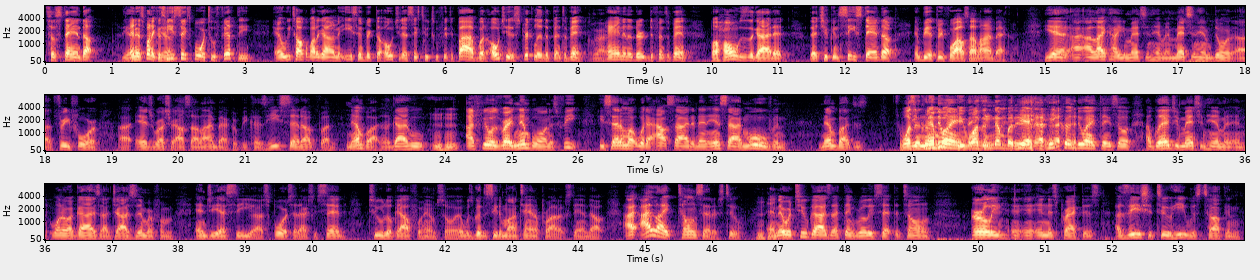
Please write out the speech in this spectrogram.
to stand up. Yeah. And it's funny because yeah. he's 6'4", 250, and we talk about a guy on the East and Victor Ochi that's 6'2", 255, but Ochi is strictly a defensive end, right. hand in the dirt defensive end. But Holmes is a guy that that you can see stand up and be a three four outside linebacker. Yeah, I, I like how you mentioned him and mentioned him doing uh, three four uh, edge rusher outside linebacker because he set up uh, Nembot, a guy who mm-hmm. I feel is very nimble on his feet. He set him up with an outside and then inside move, and Nembot just wasn't nimble. He wasn't nimble. yeah, he couldn't do anything. So I'm glad you mentioned him and, and one of our guys, uh, Josh Zimmer from NGSC uh, Sports had actually said to look out for him. So it was good to see the Montana product stand out. I, I like tone setters too. Mm-hmm. And there were two guys that I think really set the tone early in, in, in this practice. Aziz Shittu, he was talking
